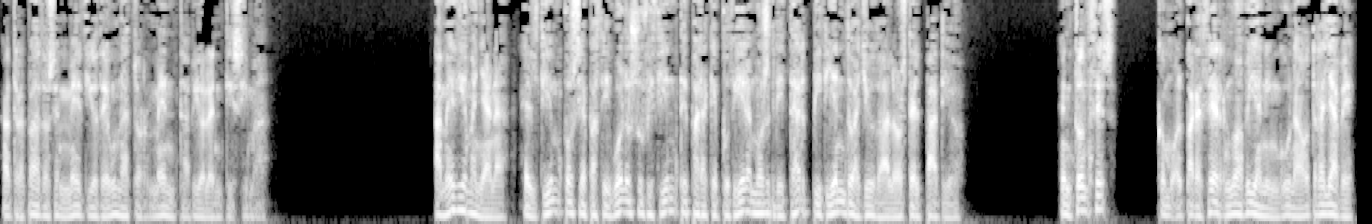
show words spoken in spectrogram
atrapados en medio de una tormenta violentísima. A media mañana, el tiempo se apaciguó lo suficiente para que pudiéramos gritar pidiendo ayuda a los del patio. Entonces, como al parecer no había ninguna otra llave,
